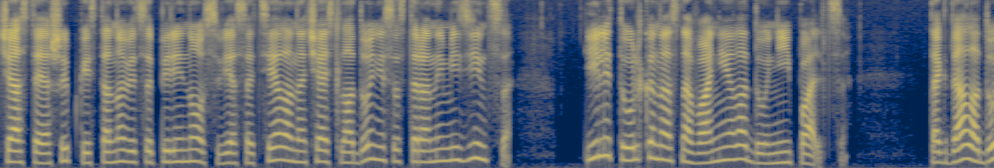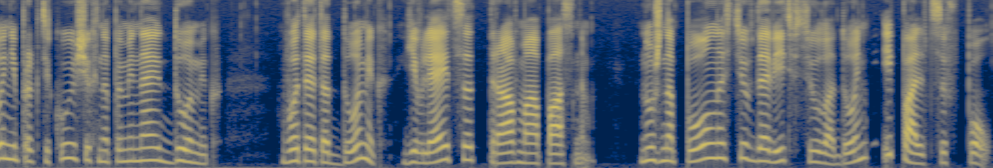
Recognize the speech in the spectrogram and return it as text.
Частой ошибкой становится перенос веса тела на часть ладони со стороны мизинца или только на основание ладони и пальцы. Тогда ладони практикующих напоминают домик. Вот этот домик является травмоопасным. Нужно полностью вдавить всю ладонь и пальцы в пол.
